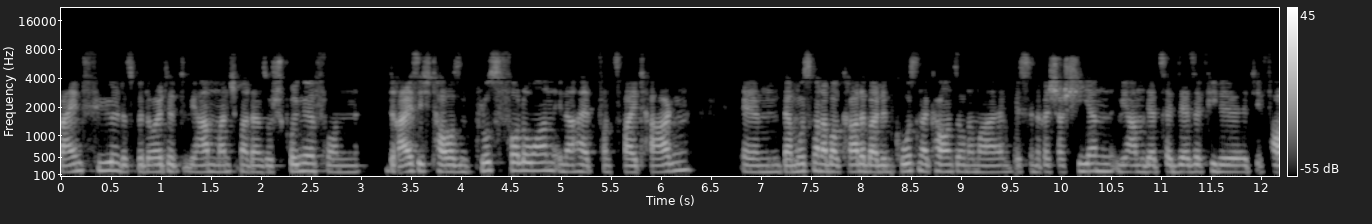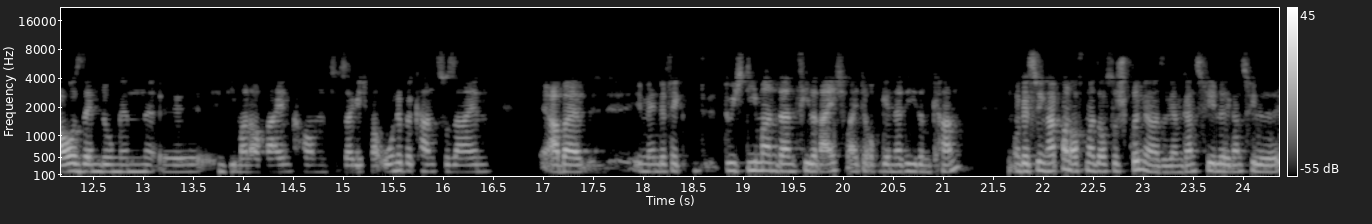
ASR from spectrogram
reinfühlen. Das bedeutet, wir haben manchmal dann so Sprünge von 30.000 plus Followern innerhalb von zwei Tagen. Ähm, da muss man aber gerade bei den großen Accounts auch nochmal ein bisschen recherchieren. Wir haben derzeit sehr, sehr viele TV-Sendungen, äh, in die man auch reinkommt, sage ich mal, ohne bekannt zu sein. Aber im Endeffekt, durch die man dann viel Reichweite auch generieren kann. Und deswegen hat man oftmals auch so Sprünge. Also wir haben ganz viele, ganz viele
